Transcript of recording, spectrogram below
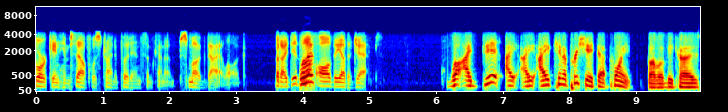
Sorkin himself was trying to put in some kind of smug dialogue. But I did well, love all the other jabs. Well, I did. I, I I can appreciate that point Bubba, because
